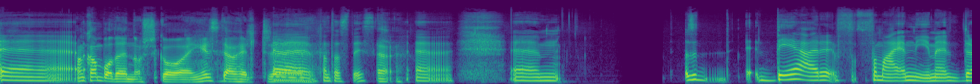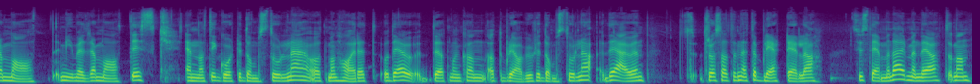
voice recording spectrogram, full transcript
Eh, Han kan både norsk og engelsk. Det er jo helt eh, Fantastisk. Ja. Um, altså, det er for meg en mye mer, dramat, mye mer, dramatisk enn at de går til domstolene. Og at man har et, og det, det at, kan, at, det blir avgjort i domstolene, det er jo en, tross alt en etablert del av systemet der. Men det at man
